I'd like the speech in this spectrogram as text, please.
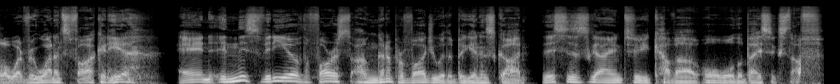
Hello everyone, it's Farket here. And in this video of the forest, I'm going to provide you with a beginner's guide. This is going to cover all the basic stuff.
